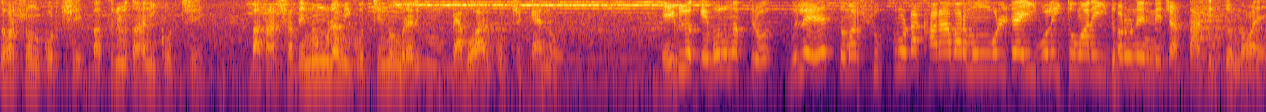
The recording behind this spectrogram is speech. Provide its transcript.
ধর্ষণ করছে বা শ্লীলতাহানি করছে বা তার সাথে নোংরামি করছে, নোংরার ব্যবহার করছে, কেন? এইগুলো কেবলমাত্র বুঝলে তোমার শুক্রটা খারাপ আর মঙ্গলটা এই বলেই তোমার এই ধরনের নেচার তা কিন্তু নয়।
